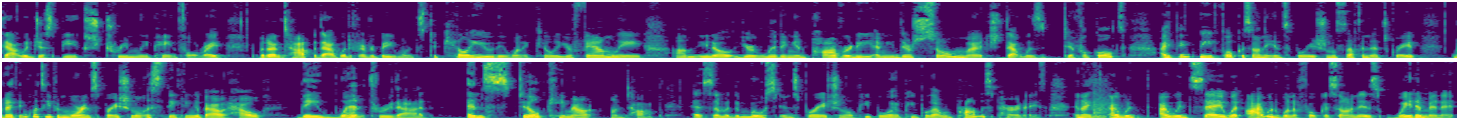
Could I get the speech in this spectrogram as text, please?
that would just be extremely painful, right? But on top of that, what if everybody wants to kill you? They want to kill your family. Um, you know, you're living in poverty. I mean, there's so much that was difficult. I think we focus on the inspirational stuff, and that's great. But I think what's even more inspirational is thinking about how they went through that and still came out on top as some of the most inspirational people are the people that were promised paradise. And I, I would I would say what I would want to focus on is wait a minute,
